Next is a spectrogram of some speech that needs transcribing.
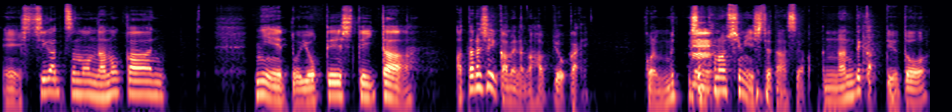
えー7月の7日に、えーと予定していた新しいカメラの発表会、これむっちゃ楽しみにしてたんですよ。なんでかっていうと、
